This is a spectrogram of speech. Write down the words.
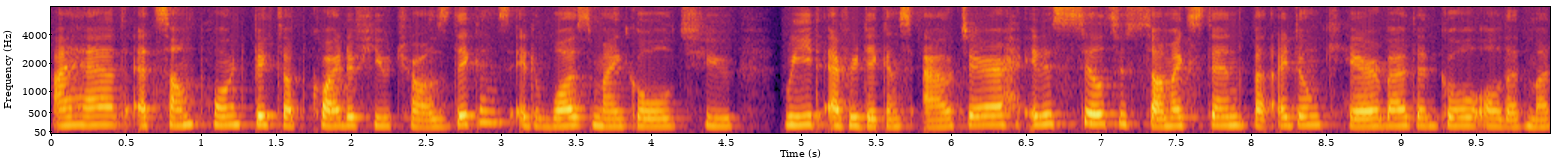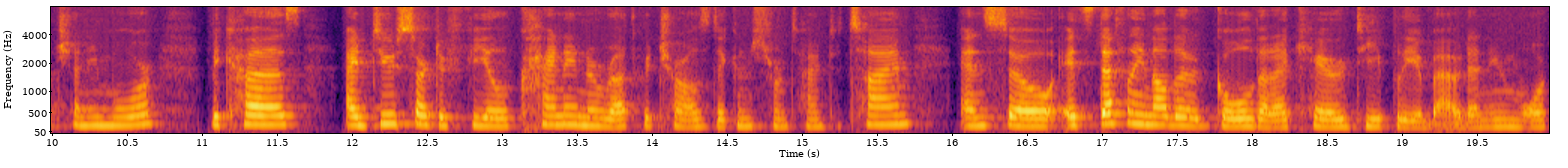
I had at some point picked up quite a few Charles Dickens. It was my goal to read every Dickens out there. It is still to some extent, but I don't care about that goal all that much anymore because I do start to feel kind of in a rut with Charles Dickens from time to time. And so it's definitely not a goal that I care deeply about anymore.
